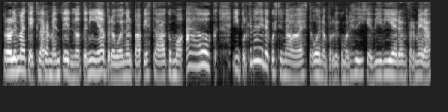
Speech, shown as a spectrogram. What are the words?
Problema que claramente no tenía, pero bueno, el papi estaba como, ah, ok. ¿Y por qué nadie le cuestionaba esto? Bueno, porque como les dije, Didi era enfermera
